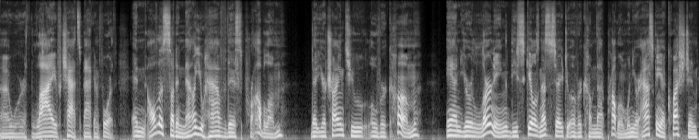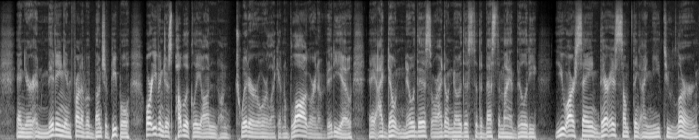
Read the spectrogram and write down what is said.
uh, with live chats back and forth. And all of a sudden, now you have this problem that you're trying to overcome and you're learning these skills necessary to overcome that problem. When you're asking a question and you're admitting in front of a bunch of people, or even just publicly on, on Twitter or like in a blog or in a video, hey, I don't know this or I don't know this to the best of my ability, you are saying there is something I need to learn.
